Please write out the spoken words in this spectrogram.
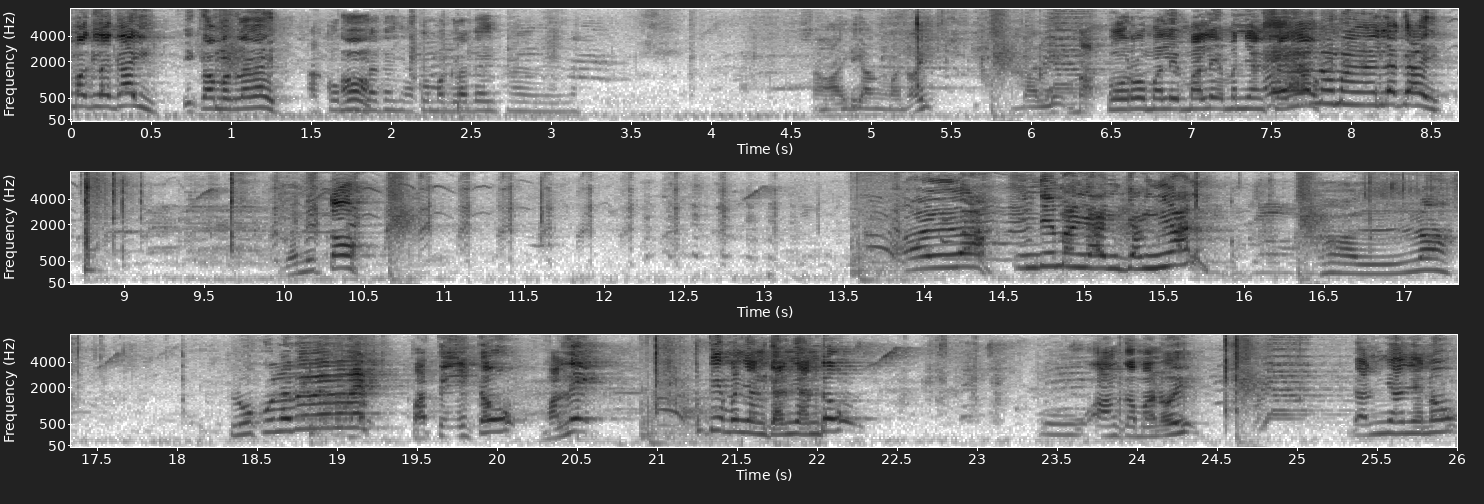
maglagay. Ikaw maglagay. Ako Oh. maglagay. Ako maglagay. Sayang man, oy. Mali. Ma, puro mali-mali man yan Eh, sa'yo. ano man ilagay? Ganito. Ala, hindi man yan ganyan. Hala. Loko na, bebe, bebe. Pati ikaw, mali. Hindi man yan ganyan daw. Buang ka man, oy. Ganyan yan, oh.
